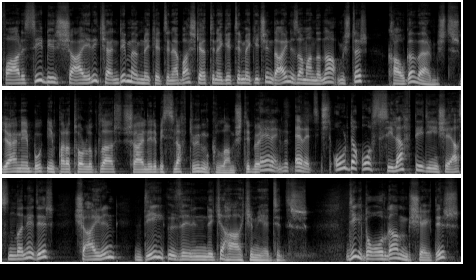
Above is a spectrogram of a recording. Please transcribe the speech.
Farisi bir şairi kendi memleketine, başkentine getirmek için de aynı zamanda ne yapmıştır? Kavga vermiştir. Yani bu imparatorluklar şairleri bir silah gibi mi kullanmıştı? Böyle Evet, evet. İşte orada o silah dediğin şey aslında nedir? Şairin dil üzerindeki hakimiyetidir. Dil doğurgan bir şeydir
